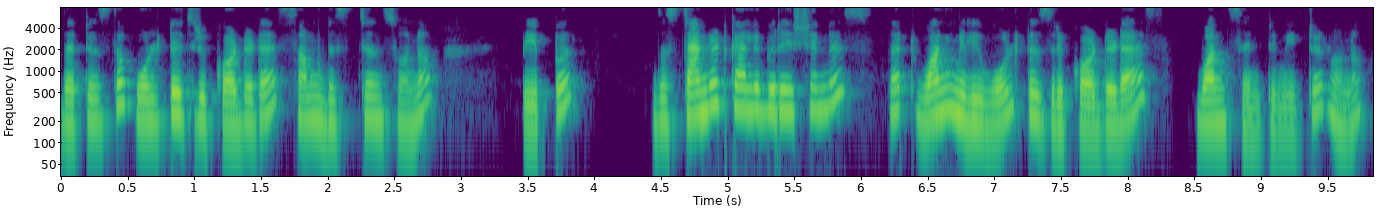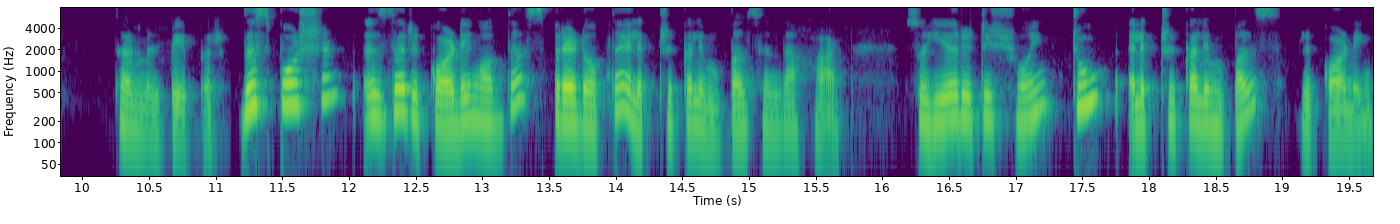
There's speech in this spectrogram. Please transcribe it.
that is the voltage recorded as some distance on a paper. The standard calibration is that 1 millivolt is recorded as 1 centimeter on a thermal paper. This portion is the recording of the spread of the electrical impulse in the heart. So here it is showing two electrical impulse recording.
